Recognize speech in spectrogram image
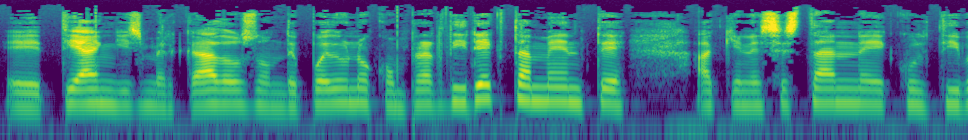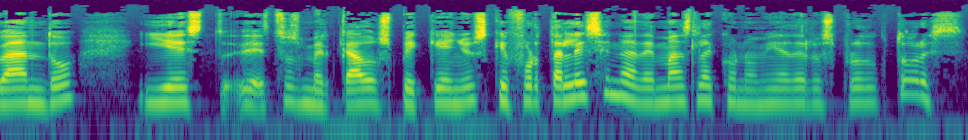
eh, tianguis, mercados, donde puede uno comprar directamente a quienes están eh, cultivando y estos mercados pequeños que fortalecen además la economía de los productores.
